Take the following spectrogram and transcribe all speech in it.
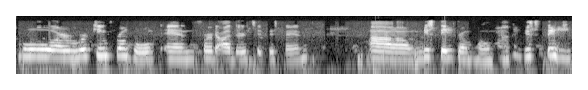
who are working from home and for the other citizens, um, you stay from home. you stay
